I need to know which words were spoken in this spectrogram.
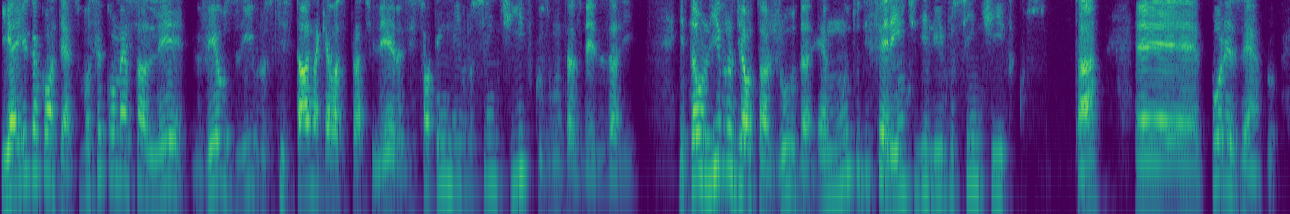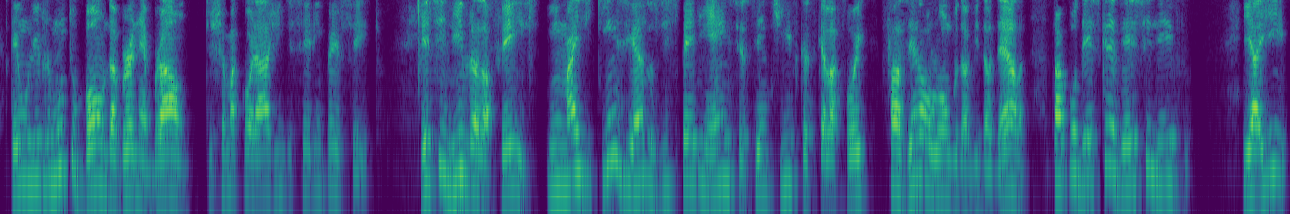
E aí o que acontece? Você começa a ler, ver os livros que estão naquelas prateleiras e só tem livros científicos muitas vezes ali. Então, livro de autoajuda é muito diferente de livros científicos, tá? É, por exemplo, tem um livro muito bom da Brené Brown que chama Coragem de Ser Imperfeito. Esse livro ela fez em mais de 15 anos de experiências científicas que ela foi fazendo ao longo da vida dela para poder escrever esse livro. E aí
